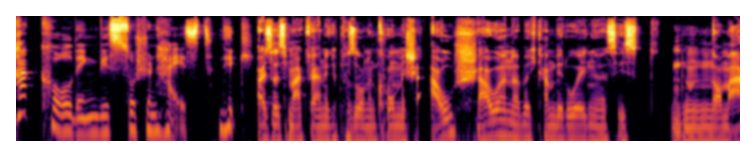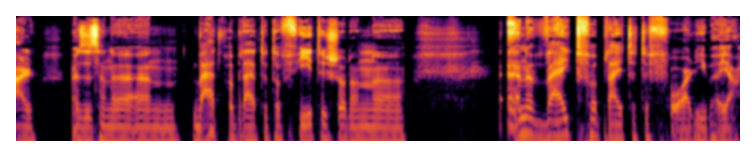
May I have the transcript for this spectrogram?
Cuckolding, wie es so schön heißt, Nick. Also es mag für einige Personen komisch ausschauen, aber ich kann beruhigen, es ist normal. Also es ist eine, ein weit verbreiteter Fetisch oder eine, eine weit verbreitete Vorliebe, ja.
